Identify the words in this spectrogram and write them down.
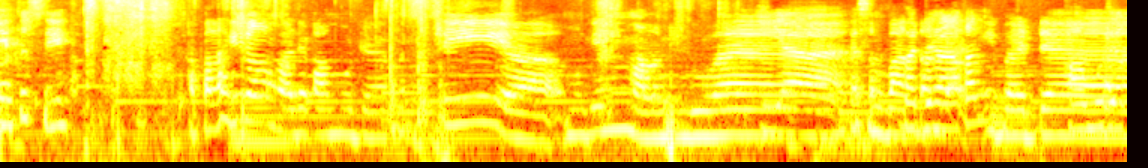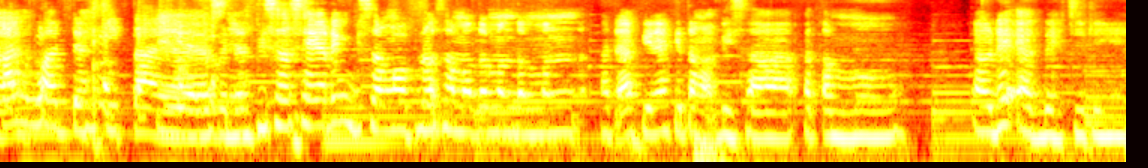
itu sih apalagi kalau nggak ada kamu udah pasti ya mungkin malam mingguan Iya. kesempatan Padahal kan ibadah. Kamu udah kan wadah kita ya. iya benar bisa sharing bisa ngobrol sama teman-teman pada akhirnya kita nggak bisa ketemu. LDR deh jadinya.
